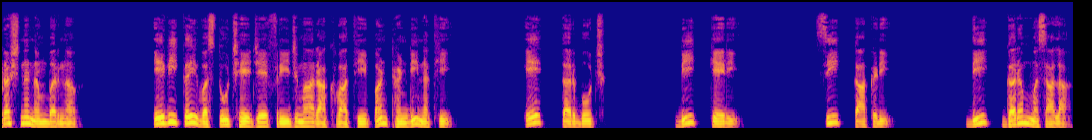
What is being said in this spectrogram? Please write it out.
પ્રશ્ન નંબર નવ એવી કઈ વસ્તુ છે જે ફ્રીજમાં રાખવાથી પણ ઠંડી નથી એ તરબૂચ બી કેરી સી કાકડી દી ગરમ મસાલા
